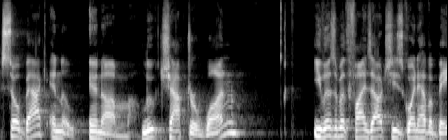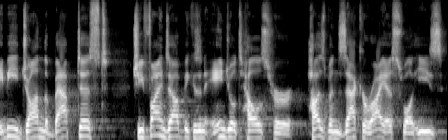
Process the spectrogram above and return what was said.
So, back in, in um, Luke chapter 1, Elizabeth finds out she's going to have a baby, John the Baptist. She finds out because an angel tells her husband, Zacharias, while he's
